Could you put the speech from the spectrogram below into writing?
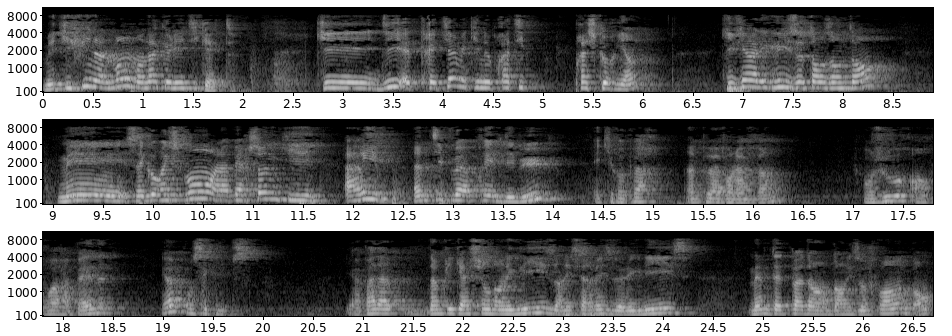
mais qui finalement n'en a que l'étiquette qui dit être chrétien mais qui ne pratique presque rien, qui vient à l'église de temps en temps, mais ça correspond à la personne qui arrive un petit peu après le début et qui repart un peu avant la fin. Bonjour, au revoir à peine, et hop, on s'éclipse. Il n'y a pas d'implication dans l'église, dans les services de l'église, même peut-être pas dans, les offrandes. Bon,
